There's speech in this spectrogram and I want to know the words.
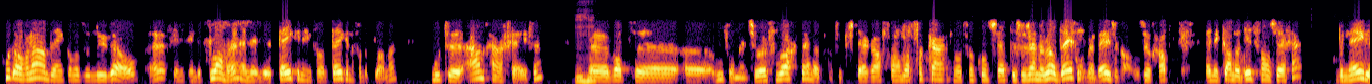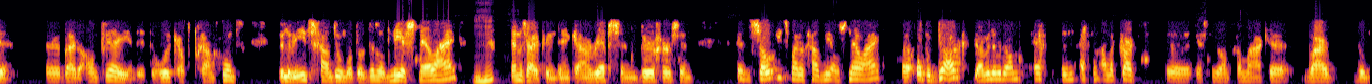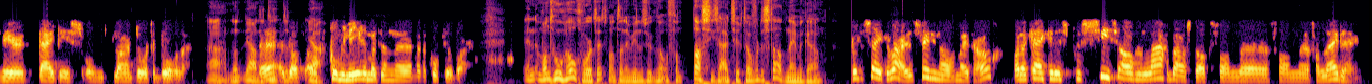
goed over na aan denken, omdat we nu wel hè, in, in de plannen en in de tekening van het tekenen van de plannen moeten aan gaan geven Mhm. eh, wat, eh, eh, hoeveel mensen we verwachten. En dat gaat natuurlijk sterk af van wat voor kaarten, wat voor concept. Dus we zijn er wel degelijk mee bezig al. Dat is heel grappig. En ik kan er dit van zeggen. Beneden bij de entree en de, de horeca op de grond willen we iets gaan doen wat wat wat meer snelheid. Mhm. En dan zou je kunnen denken aan wraps en burgers en, en zoiets, maar dat gaat meer om snelheid. Op het dak, daar willen we dan echt een, echt een à la carte restaurant gaan maken waar wat meer tijd is om langer door te borrelen. Ah, dat, ja, dat, en dat- dat ja. ook combineren met een, eh, met een cocktailbar. En, want hoe hoog wordt het? Want dan heb je natuurlijk wel een fantastisch uitzicht over de stad, neem ik aan. Dat is zeker waar. Het is 14,5 meter hoog. Maar dan kijk je dus precies over de laagbouwstad van, eh, van, eh, van Leiden heen.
